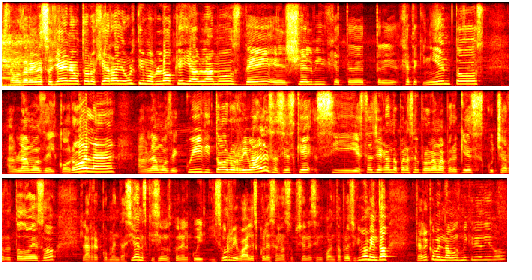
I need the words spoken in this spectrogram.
Estamos de regreso ya en Autología Radio, último bloque, ya hablamos del Shelby GT3 GT500, hablamos del Corolla, hablamos de Quid y todos los rivales, así es que si estás llegando apenas al programa pero quieres escuchar de todo eso, las recomendaciones que hicimos con el Quid y sus rivales, cuáles son las opciones en cuanto a precio y equipamiento, te recomendamos, mi querido Diego.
